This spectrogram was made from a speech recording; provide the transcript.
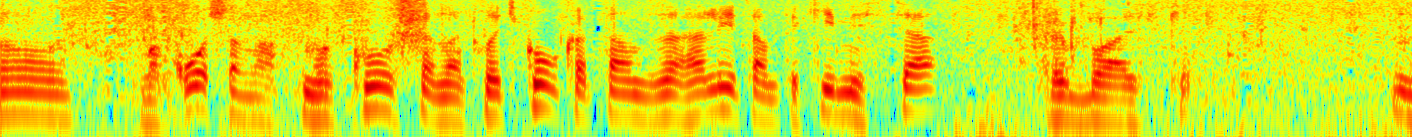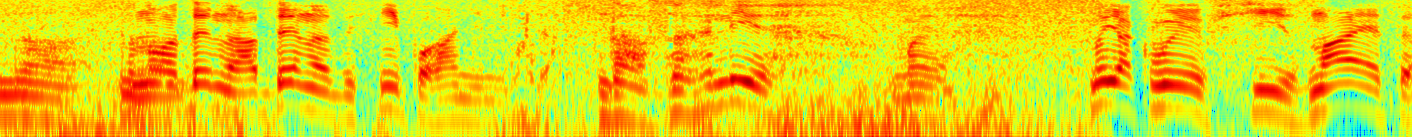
О, Накошено. Макушина, Кладьковка, там взагалі там такі місця рибальські. Да. Ну, а де, на- а де на Десні погані місця? Да, взагалі, ми, ну як ви всі знаєте,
